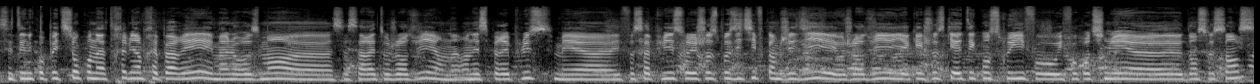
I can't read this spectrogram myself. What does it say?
C'était une compétition qu'on a très bien préparée et malheureusement euh, ça s'arrête aujourd'hui. On, espérait plus, mais euh, il faut s'appuyer sur les choses positives comme j'ai dit. Et aujourd'hui il y a quelque chose qui a été construit. Il faut, il faut continuer euh, dans ce sens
